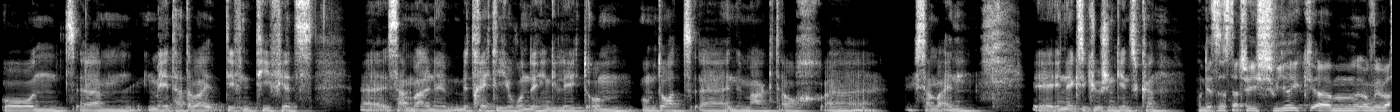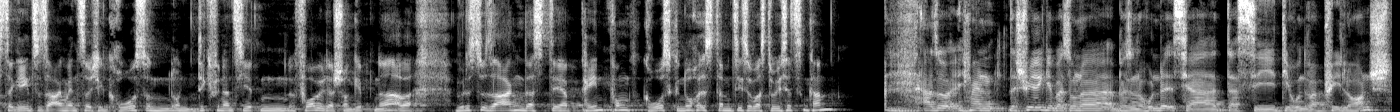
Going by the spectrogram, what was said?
Und ähm, Mate hat aber definitiv jetzt, äh, ich sag mal, eine beträchtliche Runde hingelegt, um, um dort äh, in den Markt auch, äh, ich sag mal, in, äh, in Execution gehen zu können. Und jetzt ist es natürlich schwierig, ähm, irgendwie was dagegen zu sagen, wenn es solche groß und, und dick finanzierten Vorbilder schon gibt. Ne? Aber würdest du sagen, dass der Painpunkt groß genug ist, damit sich sowas durchsetzen kann? Also ich meine, das Schwierige bei so einer bei so einer Runde ist ja, dass sie die Runde war pre-launch.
